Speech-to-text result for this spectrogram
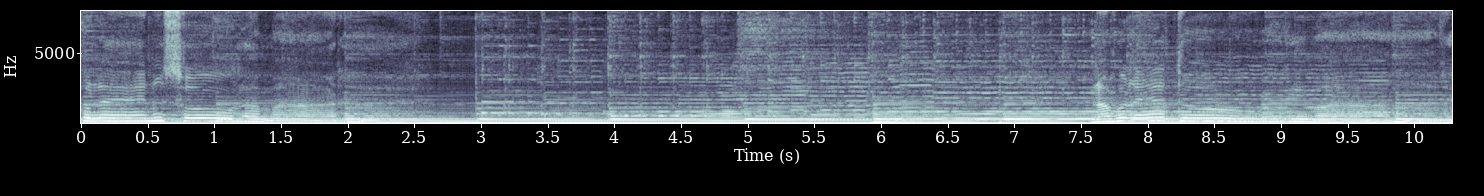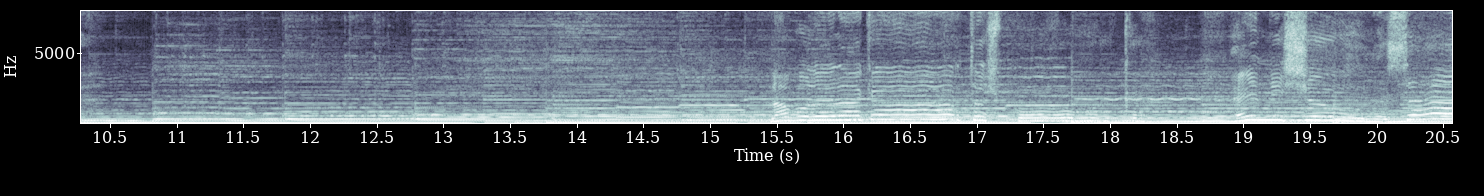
Napoli non solo amare. Napoli adori mare Napoli è una carta sporca e nessuno se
